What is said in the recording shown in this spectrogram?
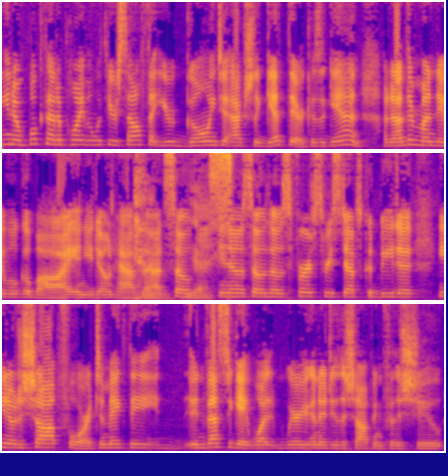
you know, book that appointment with yourself that you're going to actually get there. Because again, another Monday will go by and you don't have that. So Yes. you know, so those first three steps could be to you know to shop for it, to make the investigate what where you're going to do the shopping for the shoe,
